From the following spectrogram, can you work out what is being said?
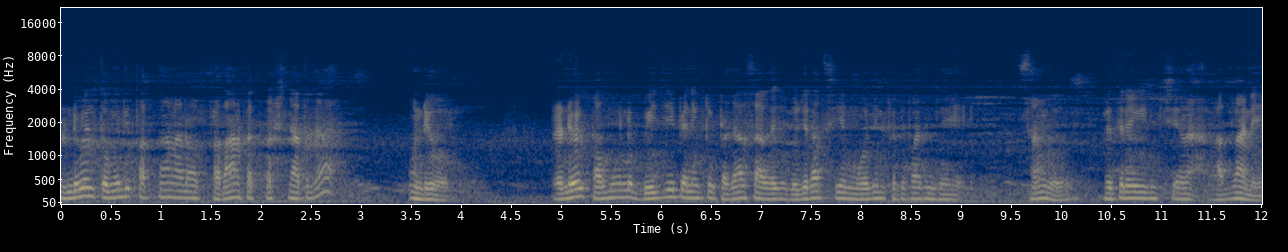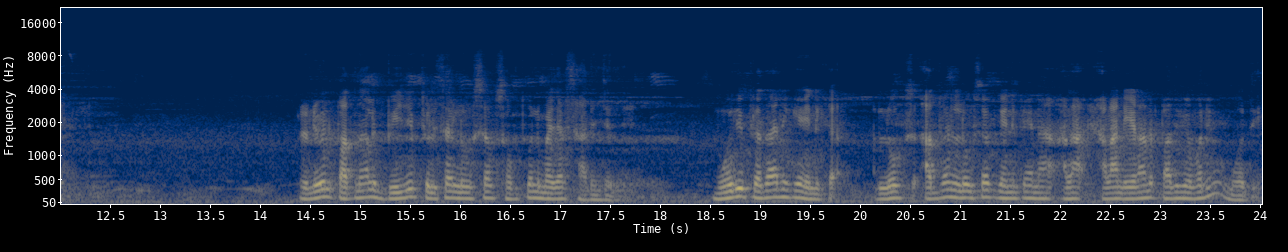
రెండు వేల తొమ్మిది పద్నాలుగు ప్రధాన ప్రతిపక్ష నేతగా ఉండేవారు. రెండు వేల పదమూడులో బీజేపీ ఎన్నికల ప్రచార సారథిగా గుజరాత్ సీఎం మోదీని ప్రతిపాదించే సంఘ్ వ్యతిరేకించిన అద్వానీ రెండు వేల పద్నాలుగు బీజేపీ తొలిసారి లోక్సభ సంపూర్ణ మెజార్టీ సాధించింది. మోదీ ప్రధానికి ఎన్నిక లోక్ అద్వానీ లోక్సభకు ఎన్నికైన అలా అలాంటి ఎలాంటి పదవి ఇవ్వని మోదీ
